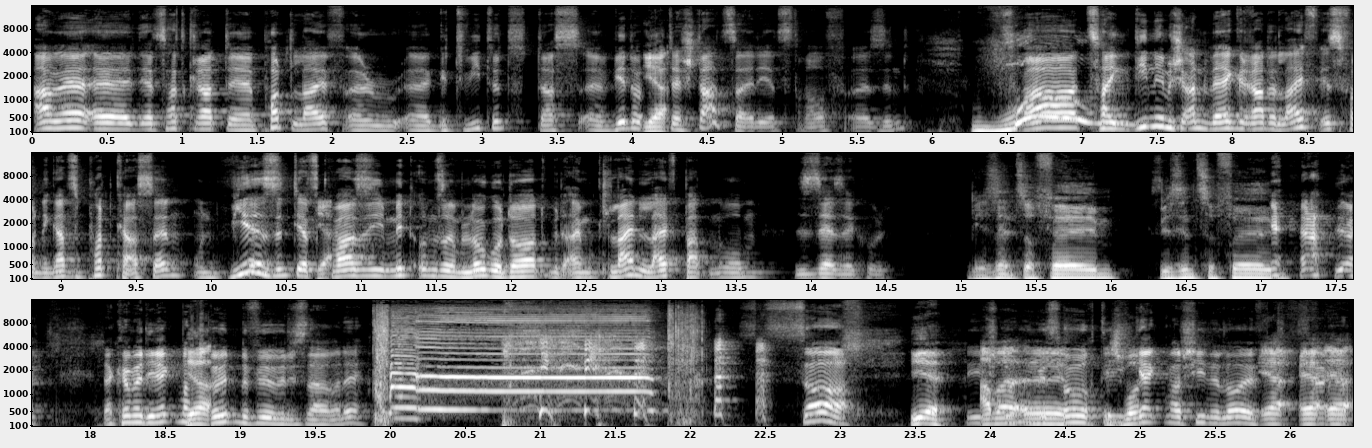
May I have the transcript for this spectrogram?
aber äh, jetzt hat gerade der Podlife äh, äh, getweetet, dass äh, wir dort Ja. auf der Startseite jetzt drauf äh, sind. Zwar zeigen die nämlich an, wer gerade live ist von den ganzen Podcastern. Und wir sind jetzt Ja. quasi mit unserem Logo dort, mit einem kleinen Live-Button oben. Sehr, sehr cool. Wir sind so Fame, wir sind so Fame. Ja, da können wir direkt mal Ja. tröten dafür, würde ich sagen, oder? so, Hier, Die aber Stimmung ist äh, hoch, die ich wollte Gagmaschine läuft. ja, ja, ja,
